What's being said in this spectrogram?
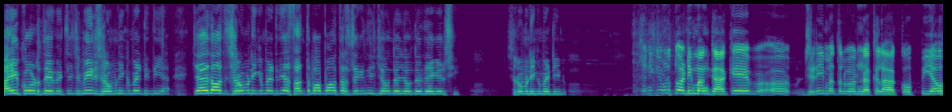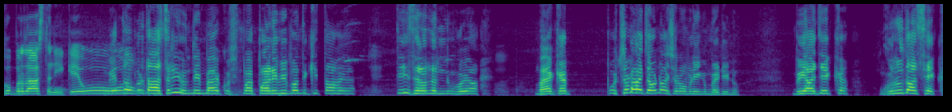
ਹਾਈ ਕੋਰਟ ਦੇ ਵਿੱਚ ਜ਼ਮੀਨ ਸ਼੍ਰੋਮਣੀ ਕਮੇਟੀ ਦੀ ਹੈ ਜਾਇਦਾਦ ਸ਼੍ਰੋਮਣੀ ਕਮੇਟੀ ਦੀ ਹੈ ਸੰਤ ਬਾਬਾ ਅਤਰ ਸਿੰਘ ਜੀ ਜਿਉਂਦੇ ਜਿਉਂਦੇ ਦੇ ਗਏ ਸੀ ਸ਼੍ਰੋਮਣੀ ਕਮੇਟੀ ਨੂੰ। ਯਾਨੀ ਕਿ ਹੁਣ ਤੁਹਾਡੀ ਮੰਗ ਆ ਕਿ ਜਿਹੜੀ ਮਤਲਬ ਨਕਲ ਆ ਕਾਪੀ ਆ ਉਹ ਬਰਦਾਸ਼ਤ ਨਹੀਂ ਕਿ ਉਹ ਮੇਰੇ ਤੋਂ ਉਹਨੂੰ- ਬਰਦਾਸ਼ਤ ਨਹੀਂ ਹੁੰਦੀ। ਮੈਂ ਕੁਛ ਮੈਂ ਪਾਣੀ ਵੀ ਬੰਦ ਕੀਤਾ ਹੋਇਆ। ਤੀਸਰਾ ਦਿਨ ਨੂੰ ਹੋਇਆ। ਮੈਂ ਕਿ ਪੁੱਛਣਾ ਚਾਹੁੰਦਾ ਸ਼੍ਰੋਮਣੀ ਕਮੇਟੀ ਨੂੰ ਵੀ ਅੱਜ ਇੱਕ ਗੁਰੂ ਦਾ ਸਿੱਖ,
